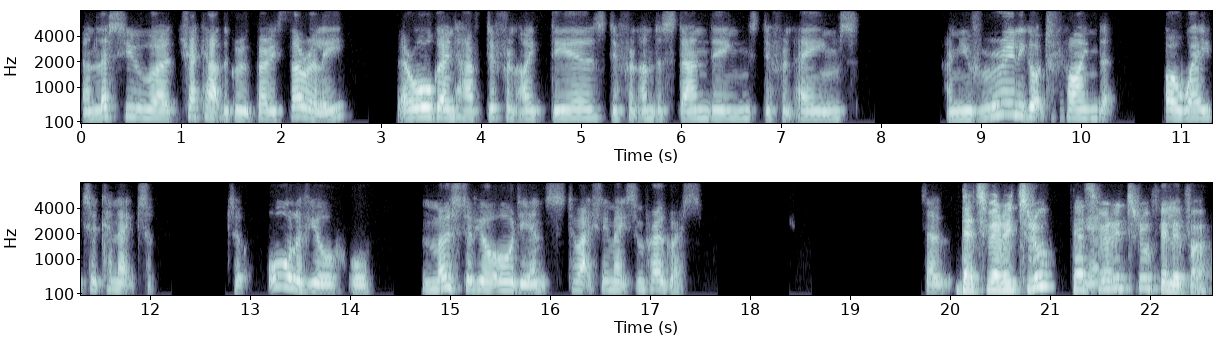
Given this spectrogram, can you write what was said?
unless you uh, check out the group very thoroughly, they're all going to have different ideas, different understandings, different aims. And you've really got to find a way to connect to all of your or most of your audience to actually make some progress. So that's very true. That's yeah. very true, Philippa.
